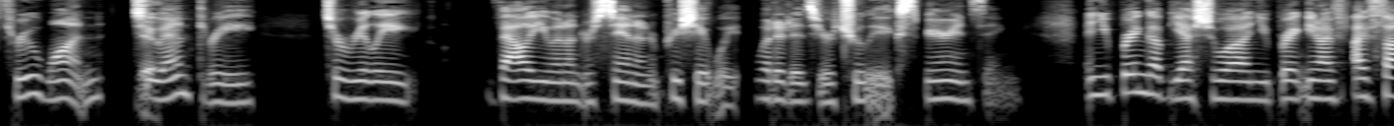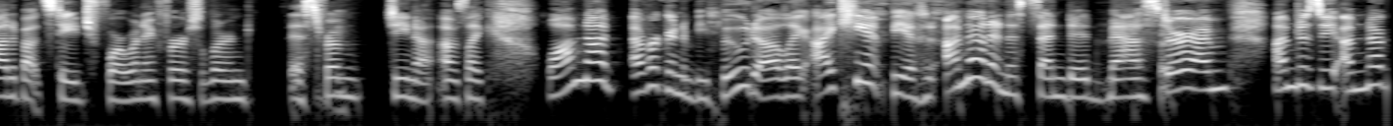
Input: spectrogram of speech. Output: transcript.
through one, two, Yeah. and three to really value and understand and appreciate what, what it is you're truly experiencing. And you bring up Yeshua and you bring, you know, I've, I've thought about stage four when I first learned this from Gina. I was like, well, I'm not ever going to be Buddha. Like I can't be, a, I'm not an ascended master. I'm, I'm just, I'm not,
